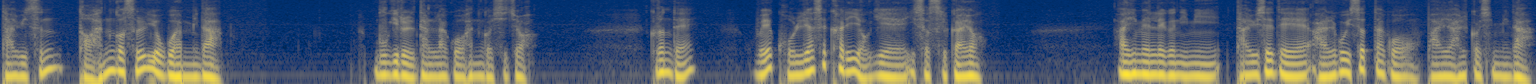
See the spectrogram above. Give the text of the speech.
다윗은 더한 것을 요구합니다. 무기를 달라고 한 것이죠. 그런데 왜 골리앗의 칼이 여기에 있었을까요? 아히멜렉은 이미 다윗에 대해 알고 있었다고 봐야 할 것입니다.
